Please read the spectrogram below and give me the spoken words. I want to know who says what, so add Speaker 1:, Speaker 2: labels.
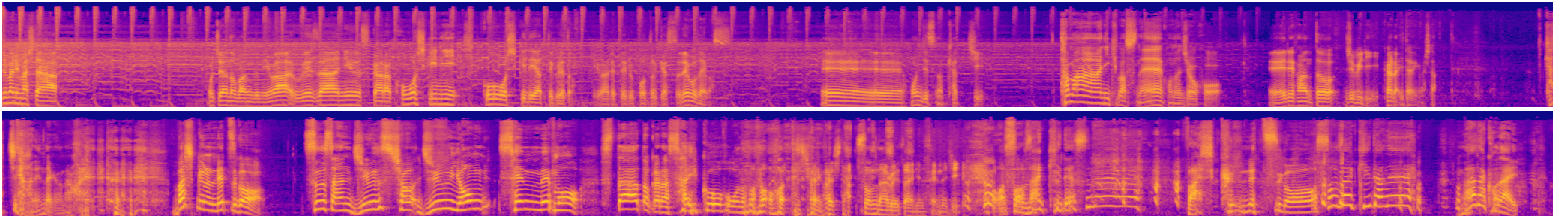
Speaker 1: 始まりました。こちらの番組はウェザーニュースから公式に非公式でやってくれと言われているポッドキャストでございます、えー本日のキャッチたまに来ますねこの情報。エレファントジュビリーからいただきました。キャッチではねえんだけどなこれ。バシ君レッツゴー。通算10勝14戦目もスタートから最高峰のまま終わってしまいました。そんなウェザーニュース NG 遅咲きですね。バシ君レッツゴー遅咲きだね。まだ来ない。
